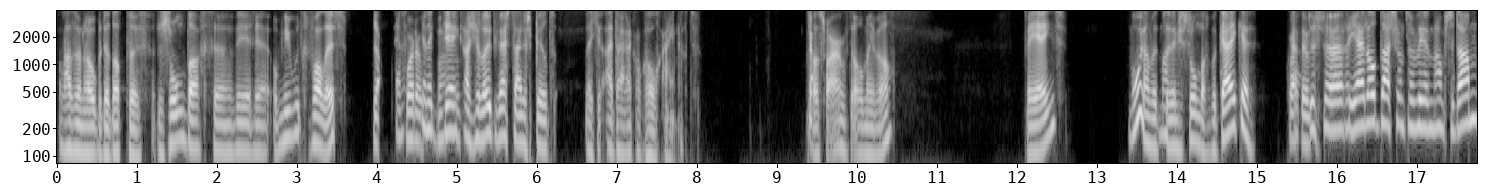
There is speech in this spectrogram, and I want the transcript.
Laten we dan hopen dat dat eh, zondag eh, weer eh, opnieuw het geval is. En, Voor de- en ik denk, als je leuke wedstrijden speelt, dat je uiteindelijk ook hoog eindigt. Dat is waar, over het algemeen wel. Ben je eens? Mooi. Gaan we het zondag bekijken. Ja, dus eh, jij loopt daar zo weer in Amsterdam.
